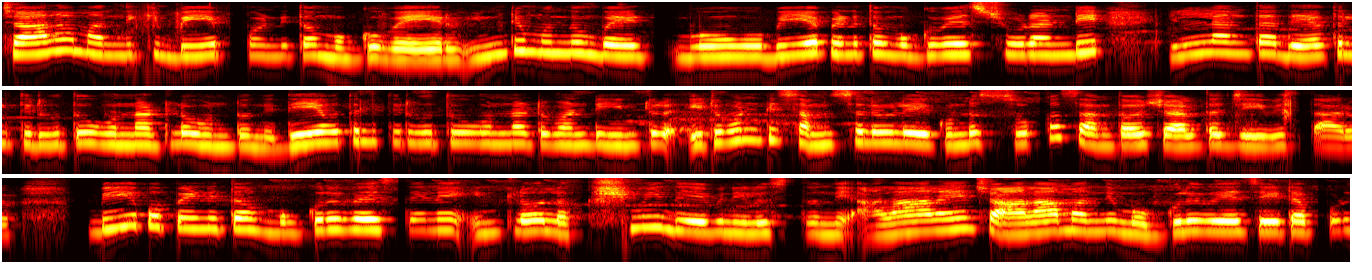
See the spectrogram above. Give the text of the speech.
చాలామందికి బియ్యపు పిండితో ముగ్గు వేయరు. ఇంటి ముందు బియ్య పిండితో ముగ్గు వేసి చూడండి ఇల్లంతా దేవతలు తిరుగుతూ ఉన్నట్లు ఉంటుంది. దేవతలు తిరుగుతూ ఉన్నటువంటి ఇంట్లో ఎటువంటి సమస్యలు లేకుండా సుఖ సంతోషాలతో జీవిస్తారు. బియ్యపు పిండితో ముగ్గులు వేస్తేనే ఇంట్లో లక్ష్మీదేవి నిలుస్తుంది. అలానే చాలామంది ముగ్గులు వేసేటప్పుడు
